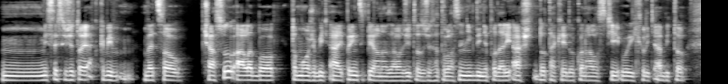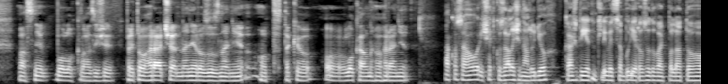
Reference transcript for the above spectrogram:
mm, myslíš si, že to je ako keby vecou času, alebo to môže byť aj principiálna záležitosť, že sa to vlastne nikdy nepodarí až do takej dokonalosti urýchliť, aby to vlastne bolo kvázi, že pre toho hráča na nerozoznanie od takého o, lokálneho hrania. Ako sa hovorí, všetko záleží na ľuďoch. Každý jednotlivec sa bude rozhodovať podľa toho,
